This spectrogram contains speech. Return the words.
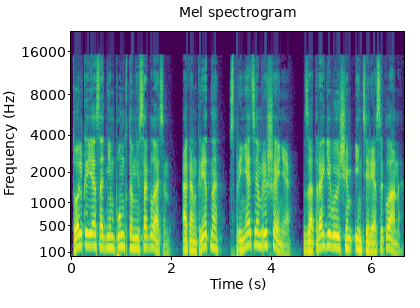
«Только я с одним пунктом не согласен, а конкретно с принятием решения, затрагивающим интересы клана.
